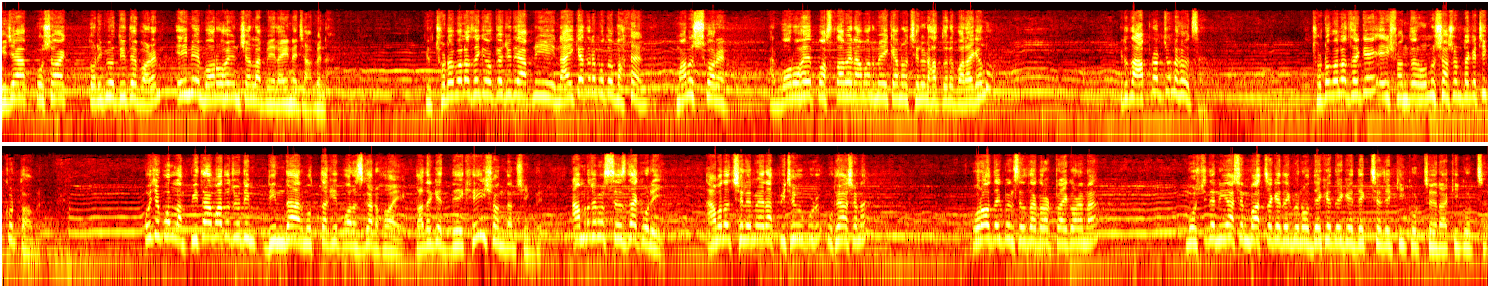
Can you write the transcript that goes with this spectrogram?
হিজাব পোশাক তরবিয়ত দিতে পারেন এই মেয়ে বড় হয়ে ইনশাল্লাহ বেলাইনে যাবে না। কিন্তু ছোটবেলা থেকে ওকে যদি আপনি নায়িকাদের মতো বানান, মানুষ করেন আর বড় হয়ে পস্তাবেন আমার মেয়ে কেন ছেলের হাত ধরে পারা গেল? এটা তো আপনার জন্য হয়েছে। ছোটবেলা থেকে এই সন্তানের অনুশাসনটাকে ঠিক করতে হবে। ওই যে বললাম পিতা মাতা যদি দিনদার মুত্তাকি পরেশগার হয় তাদেরকে দেখেই সন্তান শিখবে। আমরা যখন চেষ্টা করি আমাদের ছেলেমেয়েরা পিঠে উপরে উঠে আসে না? ওরাও দেখবেন চেষ্টা করার ট্রাই করে না। মসজিদে নিয়ে আসেন বাচ্চাকে, দেখবেন ও দেখে দেখে দেখছে যে কি করছে, এরা কি করছে।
